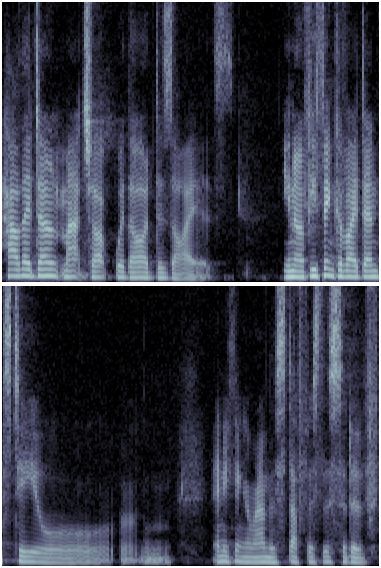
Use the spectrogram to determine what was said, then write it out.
how they don't match up with our desires. You know, if you think of identity or um, anything around this stuff as this sort of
